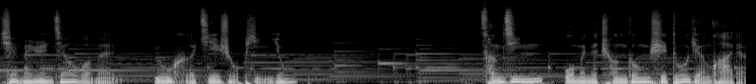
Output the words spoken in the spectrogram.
却没人教我们如何接受平庸。曾经，我们的成功是多元化的。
